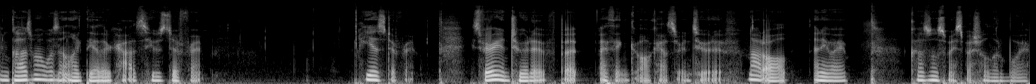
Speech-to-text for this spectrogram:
And Cosmo wasn't like the other cats; he was different. He is different. He's very intuitive, but I think all cats are intuitive. Not all. Anyway, Cosmo's my special little boy.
